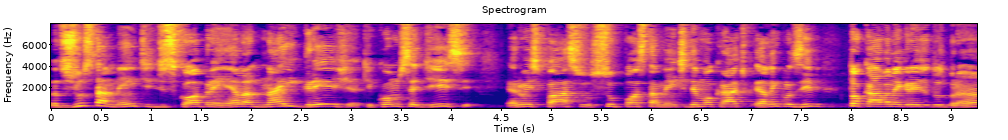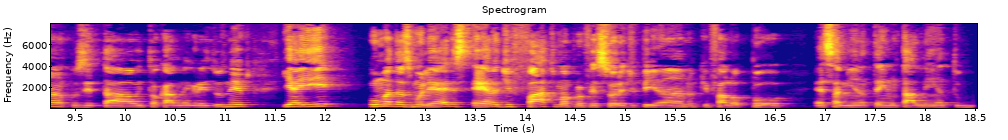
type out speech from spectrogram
elas justamente descobrem ela na igreja, que, como você disse, era um espaço supostamente democrático. Ela, inclusive, tocava na igreja dos brancos e tal, e tocava na igreja dos negros. E aí uma das mulheres era de fato uma professora de piano que falou: pô, essa mina tem um talento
